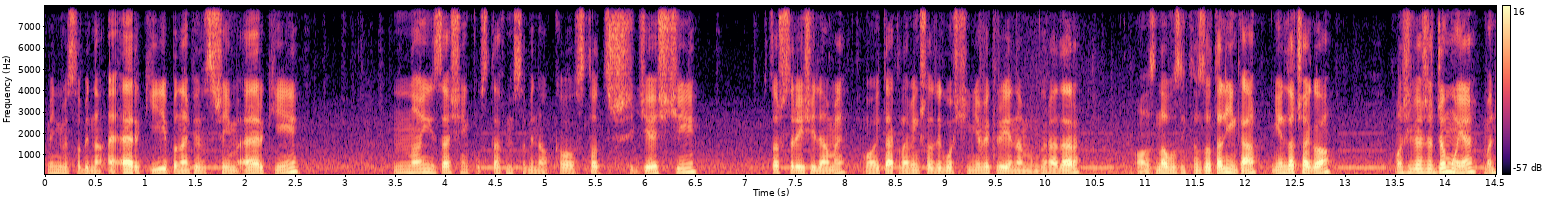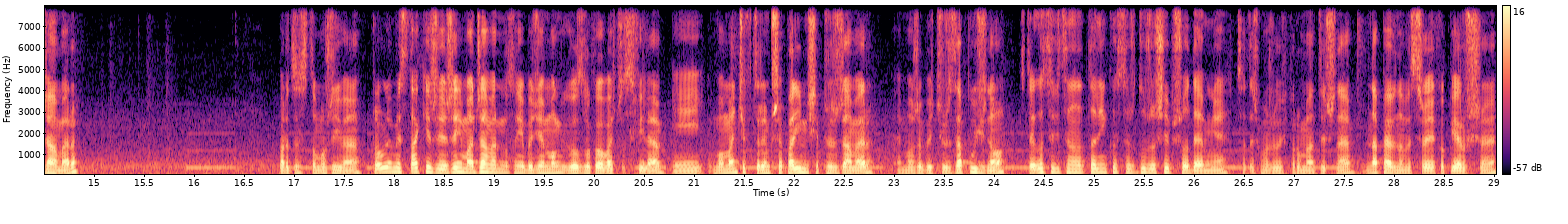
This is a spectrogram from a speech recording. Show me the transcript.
Zmienimy sobie na ER-ki, bo najpierw strzelimy ER-ki. No i zasięg ustawmy sobie na około 130. 140 damy, bo i tak na większej odległości nie wykryje nam go radar. O, znowu zniknął z Otalinka. Nie wiem dlaczego. Możliwe, że jamuje, ma jammer. Bardzo jest to możliwe. Problem jest taki, że jeżeli ma jammer, no to nie będziemy mogli go zlokować przez chwilę. I w momencie, w którym przepalimy się przez jammer, e, może być już za późno. Z tego co widzę, Natalinku jest też dużo szybszy ode mnie, co też może być problematyczne. Na pewno wystrzeli jako pierwszy,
